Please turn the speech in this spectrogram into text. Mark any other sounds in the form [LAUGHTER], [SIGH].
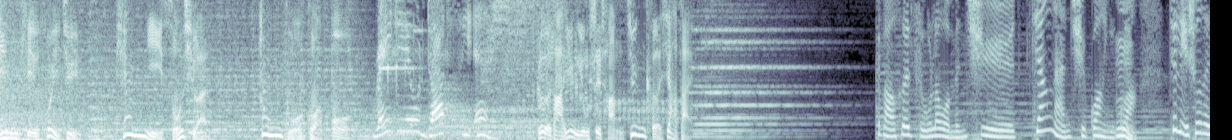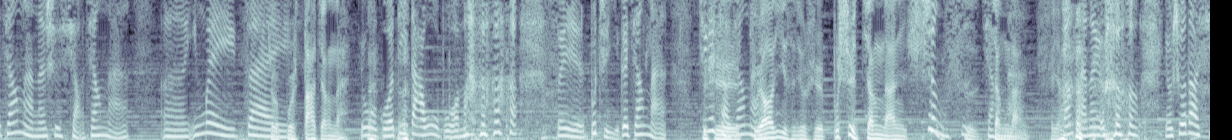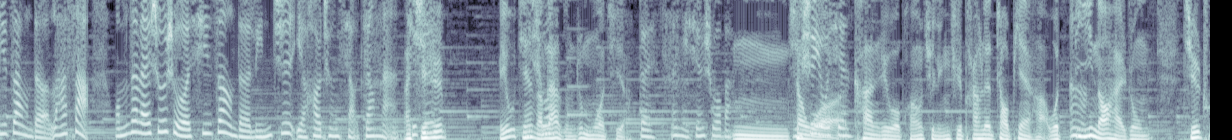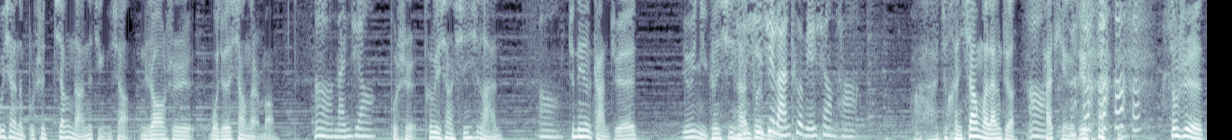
精品汇聚，听你所选，中国广播。radio.dot.cn，。各大应用市场均可下载。吃饱喝足了，我们去江南去逛一逛。这里说的江南呢是小江南，呃，因为在就不是大江南，因为我国地大物博嘛，[LAUGHS] 所以不止一个江南。这个小江南主要意思就是不是江南，胜似似江南。刚才呢有 [LAUGHS] 有说到西藏的拉萨，我们再来说说西藏的林芝，也号称小江南。哎，其实实，哎呦，今天咱们俩怎么这么默契啊？对，那你先说吧。嗯，像我看这个我朋友去灵芝拍回来的照片哈，我嗯第一脑海中其实出现的不是江南的景象，你知道是我觉得像哪儿吗？嗯，南疆，不是，特别像新西兰，嗯，就那个感觉，因为你跟新西兰新西兰特别像它啊，就很像嘛，两者啊，还挺这个，[LAUGHS] 都是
